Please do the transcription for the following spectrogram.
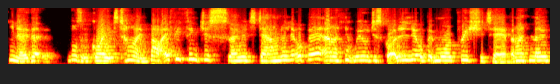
you know that wasn't great time, but everything just slowed down a little bit, and I think we all just got a little bit more appreciative. And I know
